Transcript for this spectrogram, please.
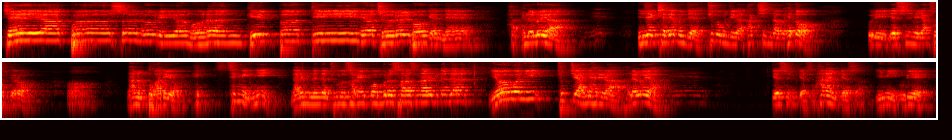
죄악 벗은 우리 영혼은 기뻐 뛰며 주를 보겠네. 할렐루야. 인생 최대 문제, 죽음 문제가 닥친다고 해도 우리 예수님의 약속대로 어, 나는 부활이요 해- 생명이니 나를 믿는 자는 죽어도 살겠고 무릇 살아서 나를 믿는 자는 영원히 죽지 아니하리라. 할렐루야. 예수님께서 하나님께서 이미 우리의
